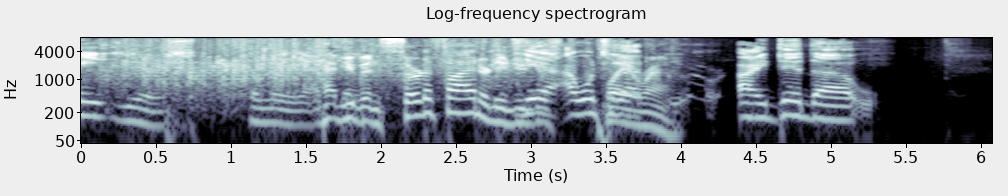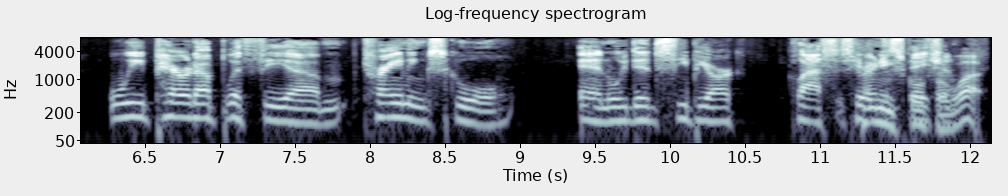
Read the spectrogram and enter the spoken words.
eight years for me. I Have you been certified or did you Yeah, just I went play to that, around? I did. Uh, we paired up with the um, training school, and we did CPR classes here. Training at the school station for what?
